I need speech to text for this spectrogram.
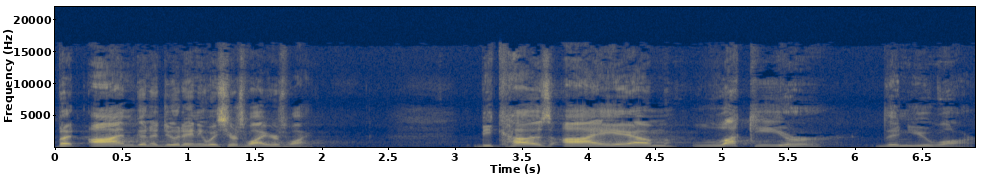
but I'm going to do it anyways. Here's why, here's why. Because I am luckier than you are.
